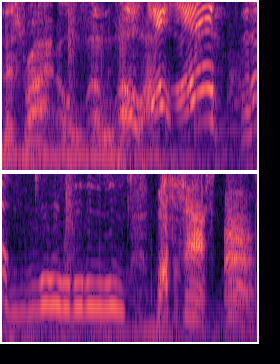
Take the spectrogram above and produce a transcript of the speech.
let's ride. Oh, oh, oh, oh, oh, oh. What's so serious? Uh.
